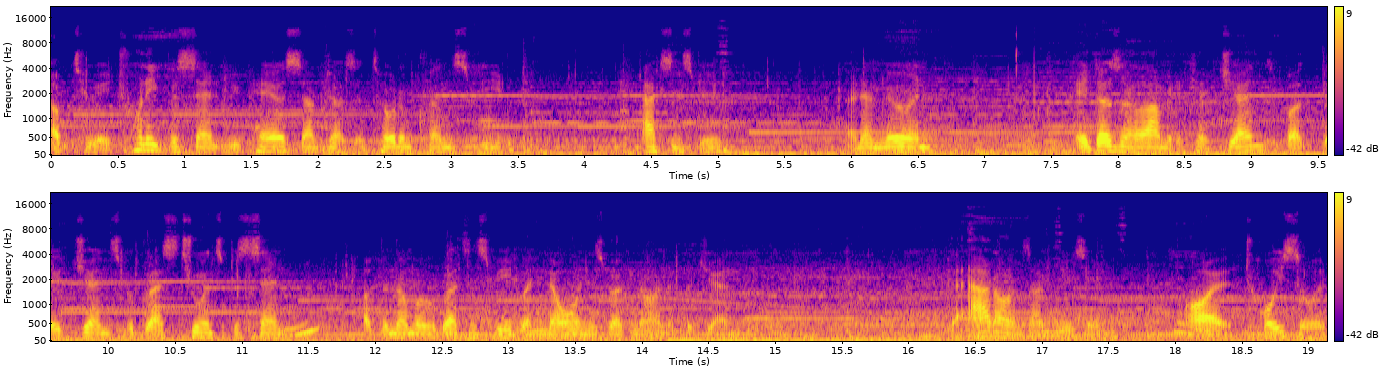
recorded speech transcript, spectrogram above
up to a 20% repair, sabotage, and totem cleanse speed, action speed. And then Ruin, it doesn't allow me to kick gens, but the gens regress 200% of the normal regressing speed when no one is working on the gen. The add-ons I'm using or Toy Sword,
